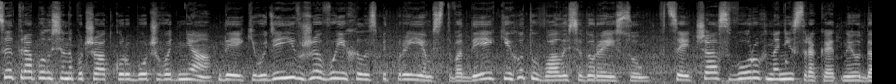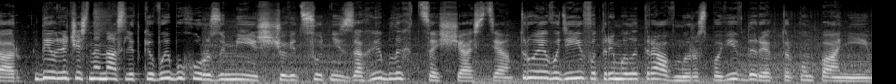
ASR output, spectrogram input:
Це трапилося на початку робочого дня. Деякі водії вже виїхали з підприємства, деякі готувалися до рейсу. В цей час ворог наніс ракетний удар. Дивлячись на наслідки вибуху, розумієш, що відсутність загиблих це щастя. Троє водіїв отримали травми, розповів директор компанії.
